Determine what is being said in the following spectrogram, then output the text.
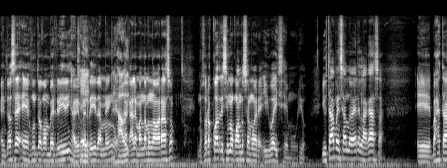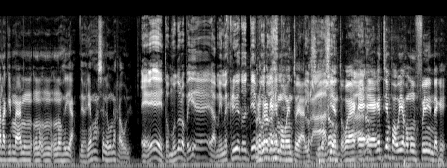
Entonces, eh, junto con Berridi, Javier Sí, Berridi también, eh, Javi. acá le mandamos un abrazo. Nosotros cuatro hicimos cuando se muere. Y güey, se murió. Yo estaba pensando en él en la casa. Eh, vas a estar aquí en Miami un- un- un- unos días. Deberíamos hacerle una a Raúl. Eh, todo el mundo lo pide. A mí me escribe todo el tiempo. Pero creo que es el momento ya. Lo, siento. Porque en- claro. en, aquel tiempo había como un feeling de que,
